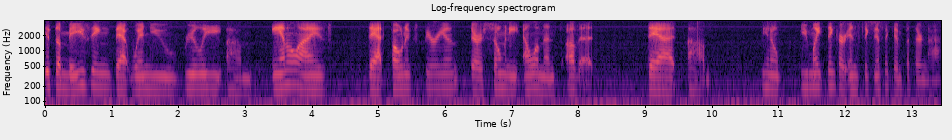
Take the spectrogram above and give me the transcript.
it's amazing that when you really um, analyze that phone experience, there are so many elements of it that um, you know you might think are insignificant, but they're not.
